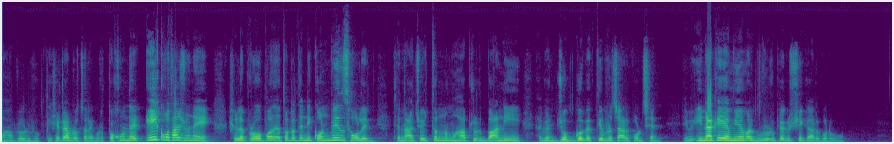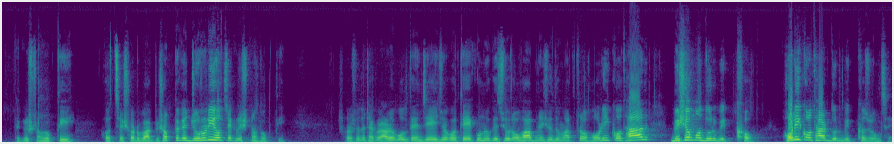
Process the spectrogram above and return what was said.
মহাপ্রভুর ভক্তি। সেটা প্রচার করো তখন এই কথা শুনে শিল প্রভুপাদ এতটা তিনি কনভিন্স হলেন যে, না, চৈতন্য মহাপ্রভুর বাণী একজন যোগ্য ব্যক্তি প্রচার করছেন। এবং ইনাকে আমি আমার গুরুরূপে স্বীকার করব। কৃষ্ণ ভক্তি হচ্ছে সর্বাগ্রে সব থেকে জরুরি হচ্ছে কৃষ্ণ ভক্তি সরস্বতী ঠাকুর আরও বলতেন যে, এই জগতে কোনো কিছুর অভাব নেই, শুধুমাত্র হরিকথার বিষম দুর্ভিক্ষ, হরিকথার দুর্ভিক্ষ চলছে।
